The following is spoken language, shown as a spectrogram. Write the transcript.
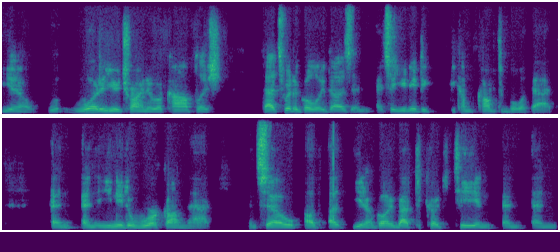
you know what are you trying to accomplish. That's what a goalie does, and, and so you need to become comfortable with that, and and you need to work on that. And so, uh, uh, you know, going back to Coach T and and and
